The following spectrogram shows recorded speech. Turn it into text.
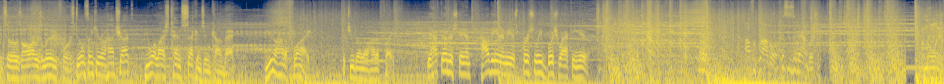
And so it was all I was living for. Still think you're a hot shot? You won't last 10 seconds in combat. You know how to fly, but you don't know how to fight. You have to understand how the enemy is personally bushwhacking you. Alpha Bravo, this is an ambush. I'm rolling in.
